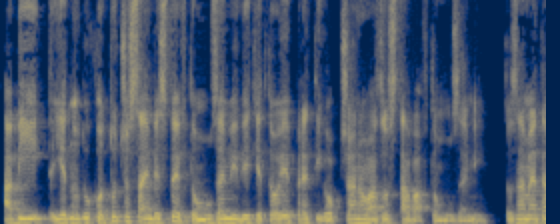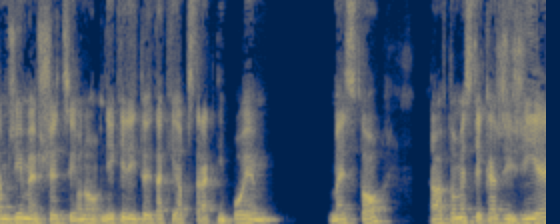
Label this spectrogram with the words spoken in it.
aby jednoducho to, čo sa investuje v tom území, viete, to je pre tých občanov a zostáva v tom území. To znamená, tam žijeme všetci. Ono, niekedy to je taký abstraktný pojem mesto, ale v tom meste každý žije,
